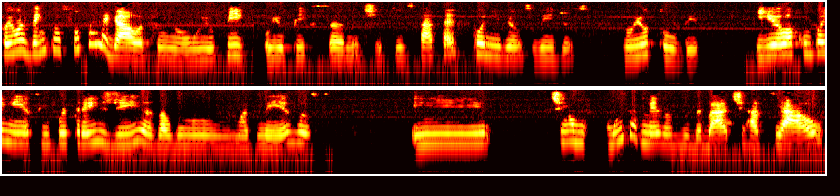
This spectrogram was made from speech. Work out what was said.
foi um evento super legal, assim, o YouPix, o YouPix Summit, que está até disponível os vídeos no YouTube. E eu acompanhei, assim, por três dias algumas mesas e tinham muitas mesas do debate racial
